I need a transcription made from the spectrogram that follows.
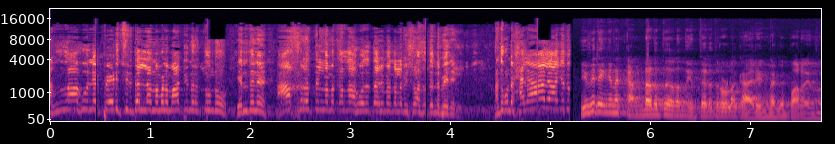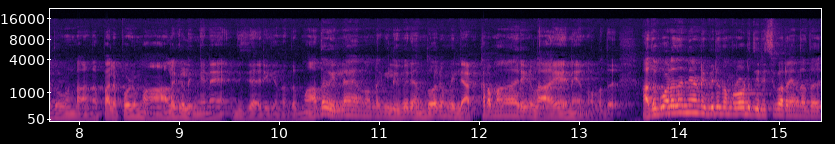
അള്ളാഹുവിനെ പേടിച്ചിട്ടല്ല നമ്മൾ മാറ്റി നിർത്തുന്നു. എന്തിന്? ആഹ്റത്തിൽ നമുക്ക് അള്ളാഹു തരും തരുമെന്നുള്ള വിശ്വാസത്തിന്റെ പേരിൽ. അതുകൊണ്ട് ഹലാലായത് ഇവരിങ്ങനെ കണ്ടെടുത്ത് കിടന്ന് ഇത്തരത്തിലുള്ള കാര്യങ്ങളൊക്കെ പറയുന്നത് കൊണ്ടാണ് പലപ്പോഴും ആളുകൾ ഇങ്ങനെ വിചാരിക്കുന്നത്. മതമില്ല എന്നുണ്ടെങ്കിൽ ഇവർ എന്തോരം വലിയ അക്രമകാരികളായേനെ എന്നുള്ളത്. അതുപോലെ തന്നെയാണ് ഇവർ നമ്മളോട് തിരിച്ചു പറയുന്നത്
